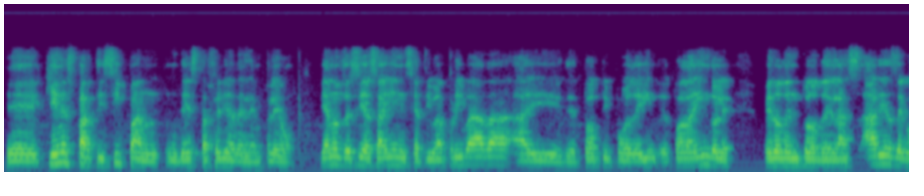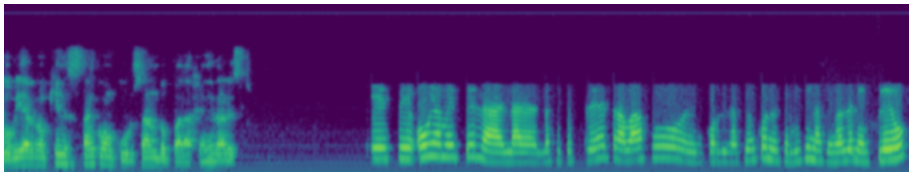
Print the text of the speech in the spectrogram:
¿Quiénes participan de esta Feria del Empleo? Ya nos decías, hay iniciativa privada, hay de todo tipo, de, de toda índole, pero dentro de las áreas de gobierno, ¿quiénes están concursando para generar esto? Este, obviamente la, la, Secretaría de Trabajo en coordinación con el Servicio Nacional del Empleo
